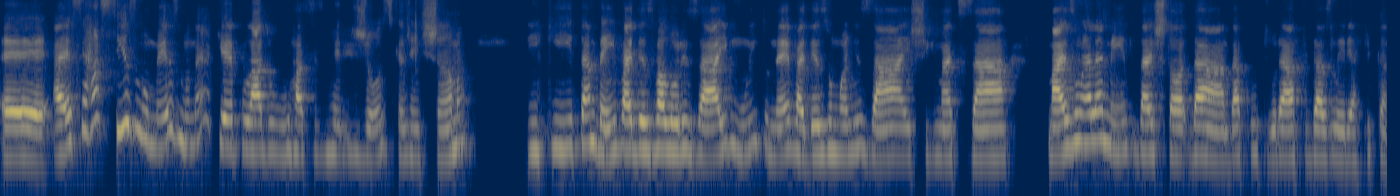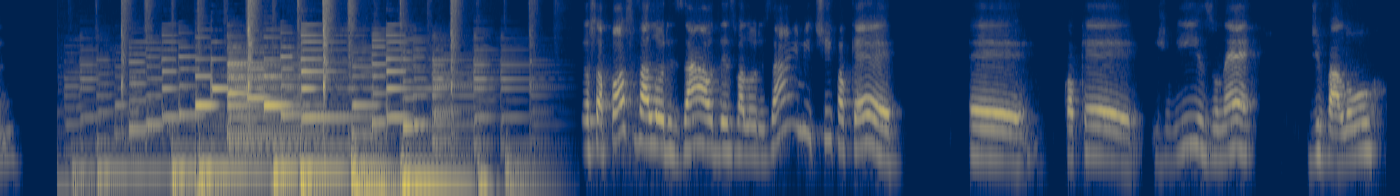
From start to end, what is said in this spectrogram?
é, a esse racismo mesmo, né, que é para o lado do racismo religioso que a gente chama, e que também vai desvalorizar e muito, né, vai desumanizar, estigmatizar mais um elemento da história da, da cultura afro-brasileira e africana. Eu só posso valorizar ou desvalorizar, emitir qualquer é, qualquer juízo, né, de valor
